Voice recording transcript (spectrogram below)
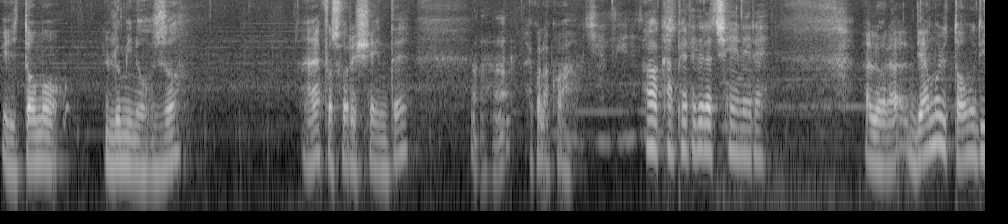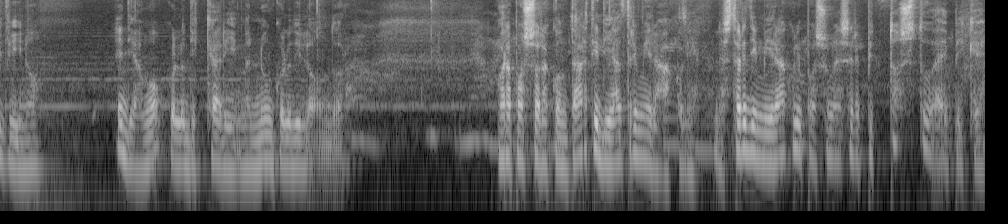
il tomo luminoso, eh, fosforescente. Uh-huh. Eccola qua. Oh, campione della cenere. Allora, diamo il tomo di vino e diamo quello di Karim, non quello di Londor. Ora posso raccontarti di altri miracoli. Le storie di miracoli possono essere piuttosto epiche.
